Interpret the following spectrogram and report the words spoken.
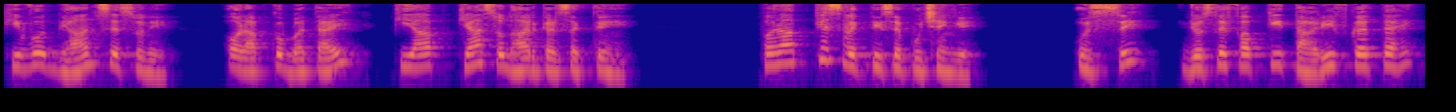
कि वो ध्यान से सुने, और आपको बताए कि आप क्या सुधार कर सकते हैं। पर आप किस व्यक्ति से पूछेंगे? उससे जो सिर्फ़ आपकी तारीफ़ करता है,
